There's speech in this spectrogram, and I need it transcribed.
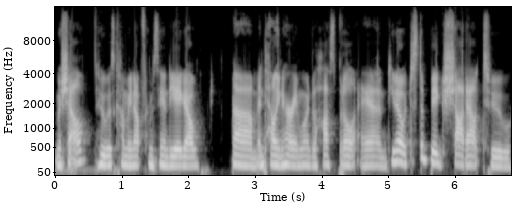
Michelle, who was coming up from San Diego um, and telling her I'm going to the hospital. And, you know, just a big shout out to,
